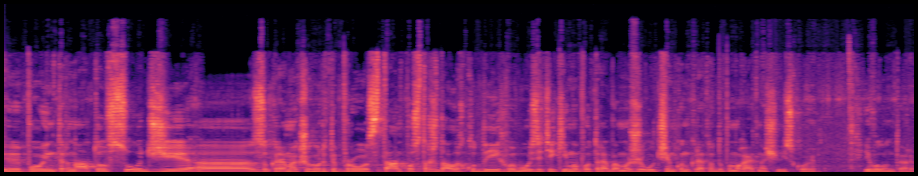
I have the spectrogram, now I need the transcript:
е, по інтернату в суджі? Е, Зокрема, якщо говорити про стан постраждалих, куди їх вивозять, якими потребами живуть, чим конкретно допомагають наші військові і волонтери?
